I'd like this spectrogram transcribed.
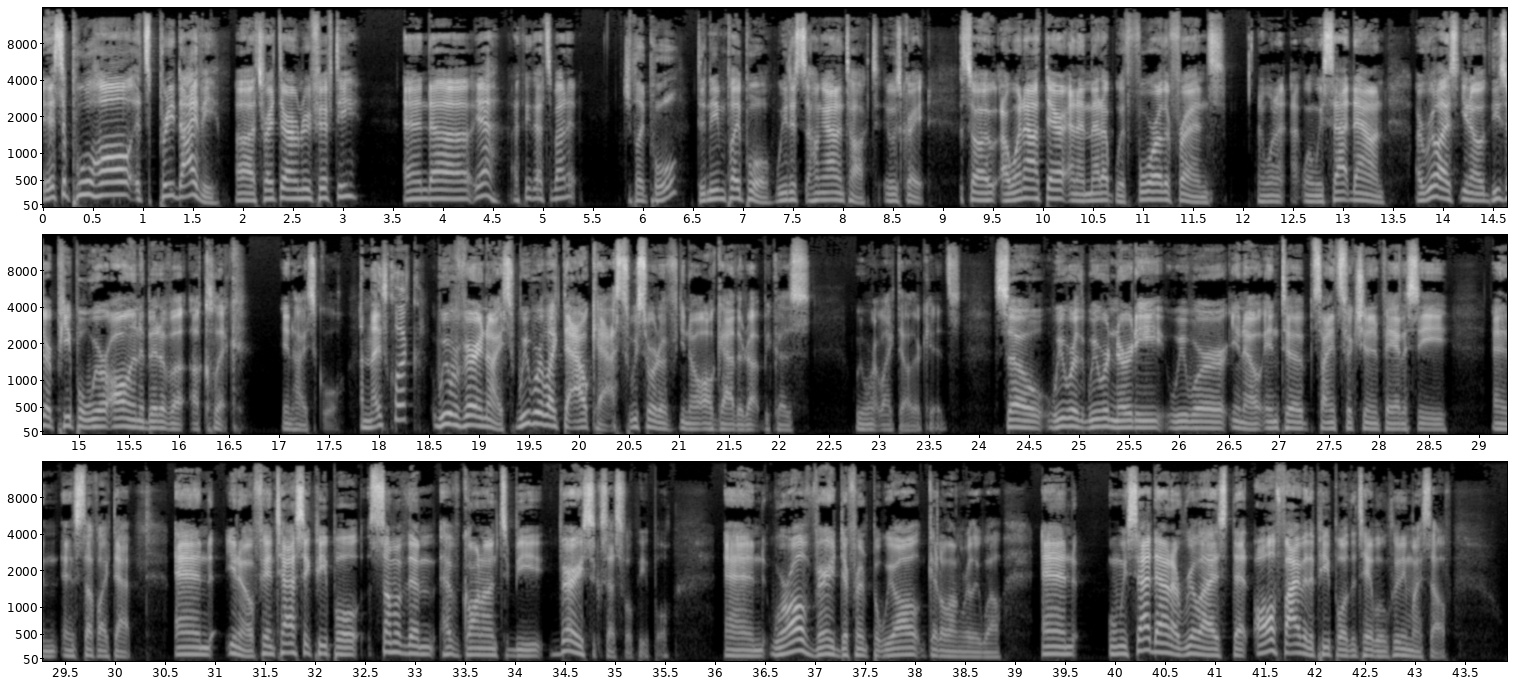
It's a pool hall. It's pretty divey. Uh, it's right there on Route 50. And uh, yeah, I think that's about it. Did you play pool? Didn't even play pool. We just hung out and talked. It was great. So I, I went out there and I met up with four other friends. And when I, when we sat down, I realized, you know, these are people. We were all in a bit of a, a clique in high school. A nice clique? We were very nice. We were like the outcasts. We sort of, you know, all gathered up because we weren't like the other kids. So we were we were nerdy. We were, you know, into science fiction and fantasy and and stuff like that. And, you know, fantastic people. Some of them have gone on to be very successful people. And we're all very different, but we all get along really well. And when we sat down, I realized that all five of the people at the table, including myself,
